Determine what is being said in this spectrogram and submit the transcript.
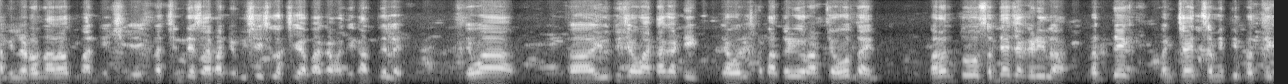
आम्ही लढवणार आहोत. माननीय एकनाथ शिंदे साहेबांनी विशेष लक्ष या भागामध्ये घातलेलं आहे. तेव्हा युतीच्या वाटाघाटी या वरिष्ठ पातळीवर आमच्या होत आहेत. परंतु सध्याच्या घडीला प्रत्येक पंचायत समिती प्रत्येक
